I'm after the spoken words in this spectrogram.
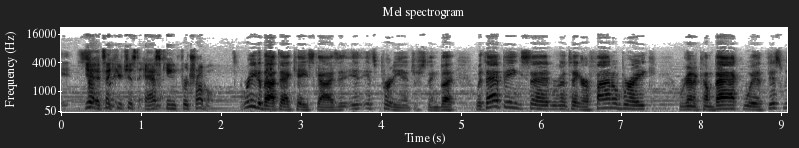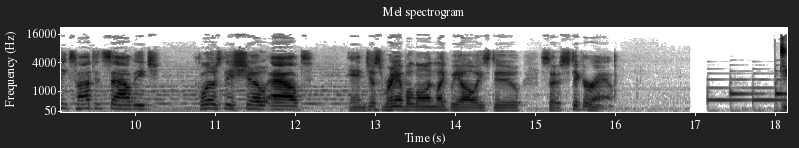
It- Yeah, so it's like you're just asking for trouble. read about that case, guys. It, it, it's pretty interesting. But with that being said, we're going to take our final break. We're going to come back with this week's Haunted Salvage, close this show out, and just ramble on like we always do. So stick around. Do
